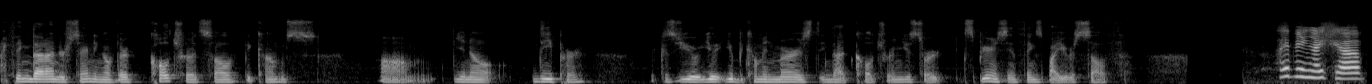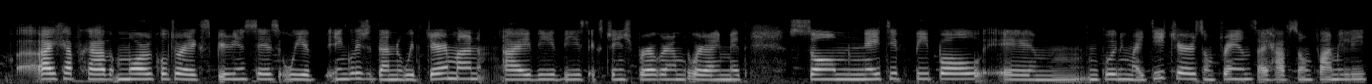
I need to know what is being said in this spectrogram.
I think that understanding of their culture itself becomes, um, you know, deeper. Because you, you you become immersed in that culture and you start experiencing things by yourself. I think I have I have had more cultural experiences with English than with German. I did this exchange program where I met some native people, um, including my teachers, some friends. I have some family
